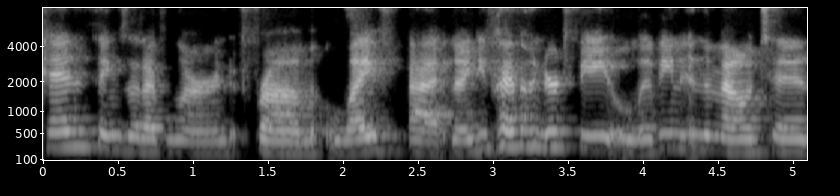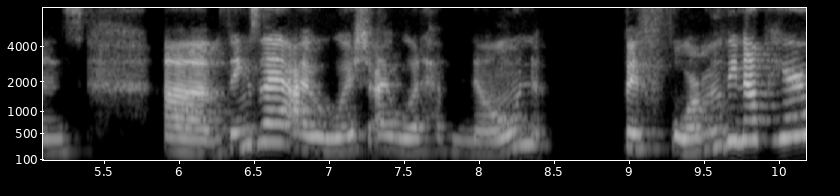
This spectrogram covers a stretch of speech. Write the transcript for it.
10 things that I've learned from life at 9,500 feet, living in the mountains, um, things that I wish I would have known before moving up here,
